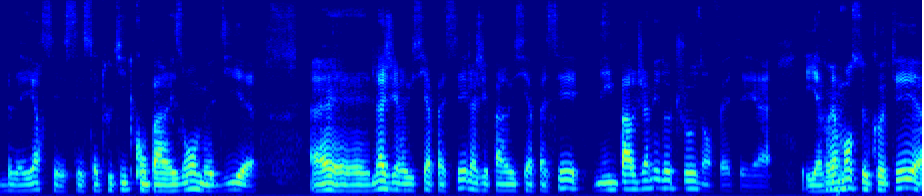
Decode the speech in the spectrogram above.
d'ailleurs, c'est cet outil de comparaison me dit euh, là, j'ai réussi à passer, là, j'ai pas réussi à passer, mais il me parle jamais d'autre chose, en fait. Et il y a vraiment ce côté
